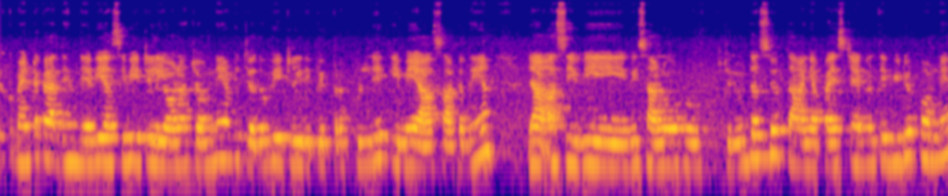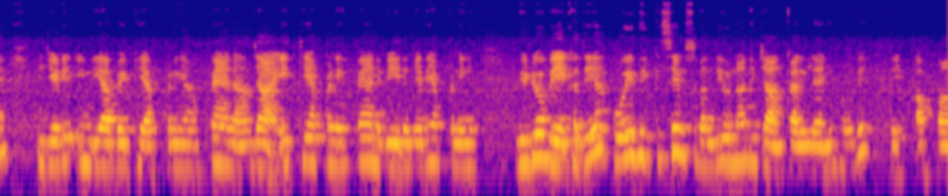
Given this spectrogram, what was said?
ਕਮੈਂਟ ਕਰਦੇ ਹੁੰਦੇ ਆ ਵੀ ਅਸੀਂ ਵੀ ਇਟਲੀ ਆਉਣਾ ਚਾਹੁੰਦੇ ਆ ਵੀ ਜਦੋਂ ਵੀ ਇਟਲੀ ਦੇ ਪੇਪਰ ਖੁੱਲੇ ਕਿਵੇਂ ਆ ਸਕਦੇ ਆ। ਜਾਂ ਅਸੀਂ ਵੀ ਵੀ ਸਾਨੂੰ ਉਹ ਜ਼ਰੂਰ ਦੱਸਿਓ ਤਾਂ ਹੀ ਆਪਾਂ ਇਸ ਚੈਨਲ ਤੇ ਵੀਡੀਓ ਪਾਉਂਦੇ ਆ ਵੀ ਜਿਹੜੇ ਇੰਡੀਆ ਬੈਠੇ ਆਪਣੀਆਂ ਭੈਣਾਂ ਜਾਂ ਇੱਥੇ ਆਪਣੇ ਭੈਣ ਵੀਰ ਜਿਹੜੇ ਆਪਣੀ ਵੀਡੀਓ ਵੇਖਦੇ ਆ, ਕੋਈ ਵੀ ਕਿਸੇ ਵੀ ਸੰਬੰਧੀ ਉਹਨਾਂ ਨੇ ਜਾਣਕਾਰੀ ਲੈਣੀ ਹੋਵੇ ਤੇ ਆਪਾਂ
